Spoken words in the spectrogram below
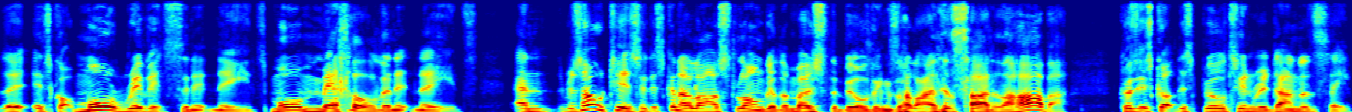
it's got more rivets than it needs, more metal than it needs. And the result is that it's going to last longer than most of the buildings on either side of the harbour because it's got this built in redundancy.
